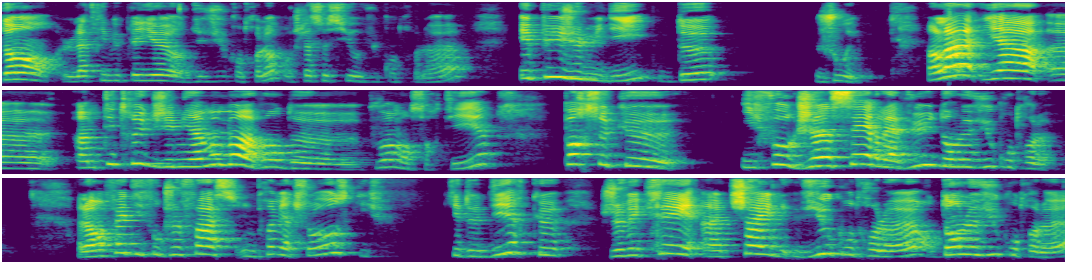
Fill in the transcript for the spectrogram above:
dans l'attribut player du view controller, donc je l'associe au view controller, et puis je lui dis de jouer. Alors là, il y a euh, un petit truc, j'ai mis un moment avant de pouvoir m'en sortir, parce que il faut que j'insère la vue dans le view controller. Alors en fait, il faut que je fasse une première chose qui, est de dire que je vais créer un child view controller dans le view controller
